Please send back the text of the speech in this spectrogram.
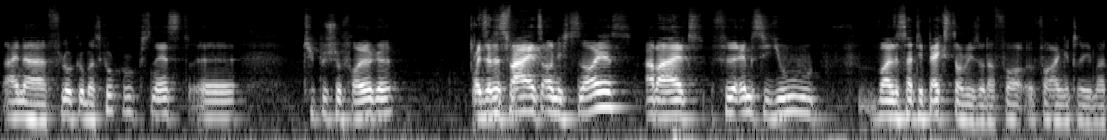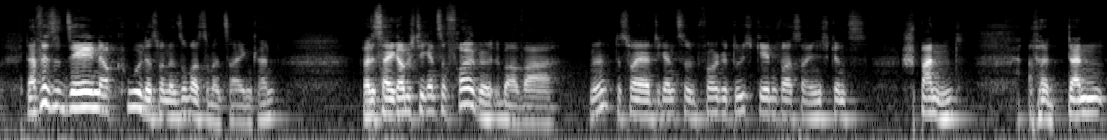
einer flog übers Kuckucksnest. Äh, typische Folge. Also das war jetzt auch nichts Neues, aber halt für MCU, weil es halt die Backstory so davor vorangetrieben hat. Dafür sind Serien auch cool, dass man dann sowas immer zeigen kann. Weil es halt, glaube ich, die ganze Folge über war. Ne? Das war ja die ganze Folge durchgehend, war es eigentlich ganz spannend. Aber dann,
